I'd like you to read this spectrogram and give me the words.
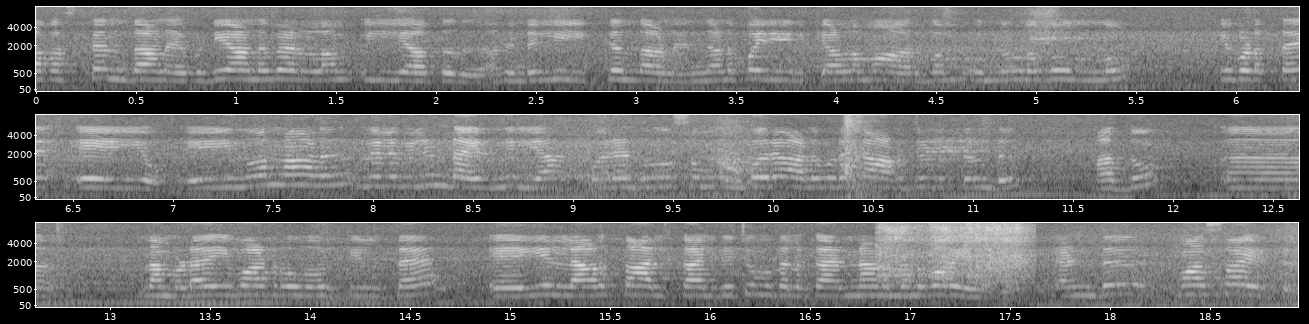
അവസ്ഥ എന്താണ്? എവിടെയാണ് വെള്ളം ഇല്ലാത്തത്? അതിന്റെ ലീക്ക് എന്താണ്? എന്താണ് പരിഹരിക്കാനുള്ള മാർഗം എന്നുള്ളതൊന്നും ഇവിടുത്തെ എ ഇ ഒ എ എന്ന് പറഞ്ഞ ആൾ നിലവിലുണ്ടായിരുന്നില്ല. ഇപ്പോൾ രണ്ട് ദിവസം മുമ്പ് ഒരാൾ ഇവിടെ ചാർജ് എടുത്തിട്ടുണ്ട്. അതും നമ്മുടെ ഈ വാട്ടർ അതോറിറ്റിയിലത്തെ എല്ലാ താൽക്കാലിക ചുമതലക്കാരനാണെന്നാണ് പറയുന്നത്. രണ്ട് മാസമായിട്ട്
